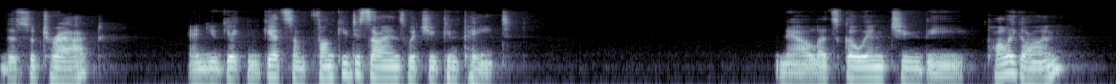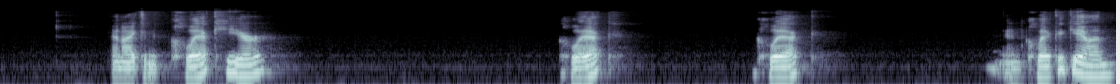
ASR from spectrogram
the subtract and you get, can get some funky designs which you can paint. Now let's go into the polygon and I can click here, click, click, and click again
